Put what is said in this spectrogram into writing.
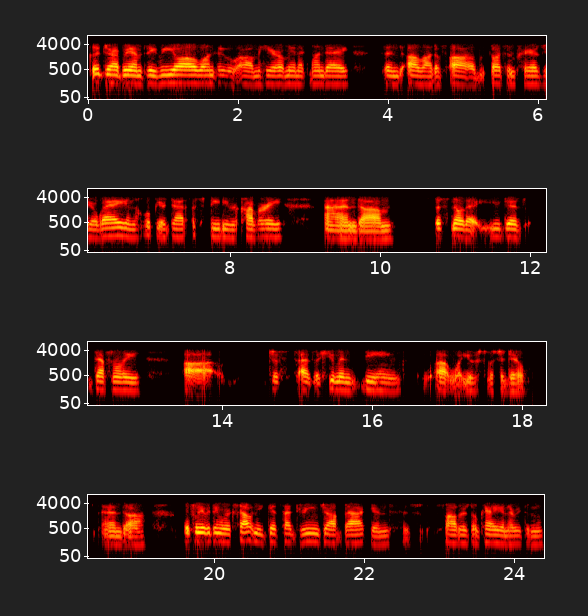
Good job, Ramsey. We all want to um, hear on Manic Monday. Send a lot of um, thoughts and prayers your way, and hope your dad a speedy recovery. And um, just know that you did definitely, uh, just as a human being, uh, what you were supposed to do. And uh, hopefully everything works out, and he gets that dream job back, and his father's okay, and everything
